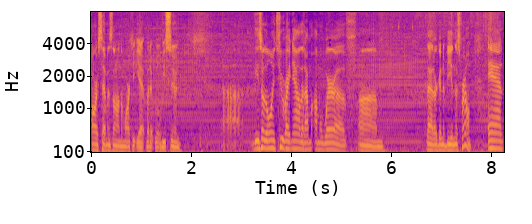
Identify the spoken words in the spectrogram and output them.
R7's not on the market yet, but it will be soon. Uh, these are the only two right now that I'm, I'm aware of um, that are going to be in this realm. And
